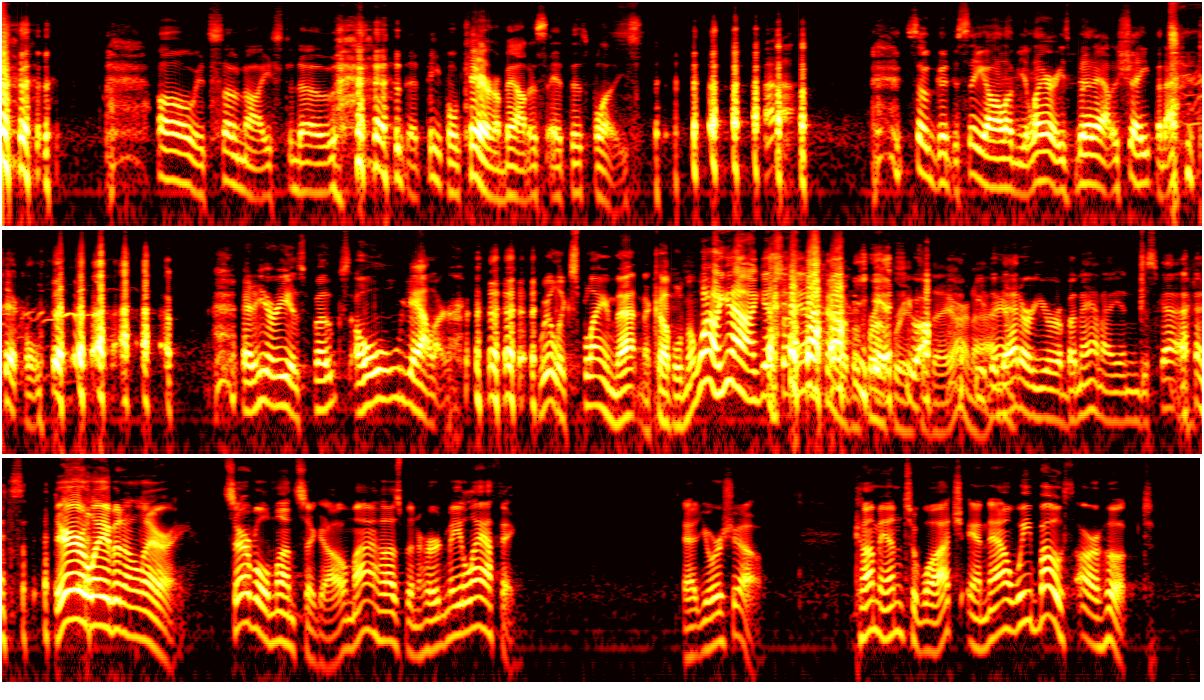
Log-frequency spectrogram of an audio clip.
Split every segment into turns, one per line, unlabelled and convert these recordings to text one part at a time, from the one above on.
oh, it's so nice to know that people care about us at this place.
Ah.
so good to see all of you. Larry's been out of shape and I'm tickled. and here he is, folks, old Yaller.
We'll explain that in a couple of minutes. Well, yeah, I guess I am kind of
yes,
appropriate
you
today, aren't I?
Either
I?
that or you're a banana in disguise.
Dear Laban and Larry, several months ago, my husband heard me laughing at your show. Come in to watch, and now we both are hooked.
